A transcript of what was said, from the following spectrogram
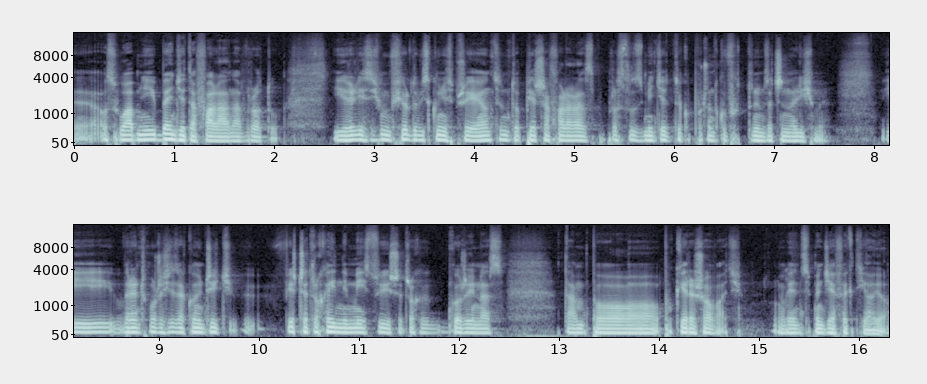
e, osłabnie i będzie ta fala nawrotu. Jeżeli jesteśmy w środowisku niesprzyjającym, to pierwsza fala nas po prostu zmiecie do tego początku, w którym zaczynaliśmy. I wręcz może się zakończyć w jeszcze trochę innym miejscu jeszcze trochę gorzej nas tam po, pokiereszować więc będzie efekt jojo.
